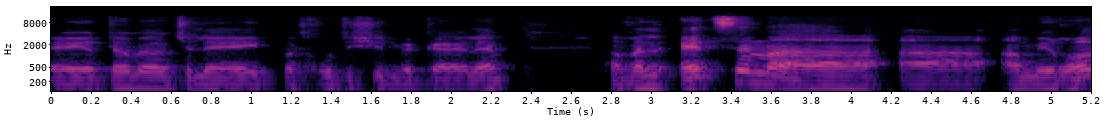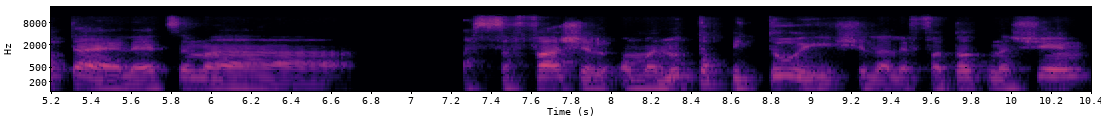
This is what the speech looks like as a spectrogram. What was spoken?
יותר בעיות של התפתחות אישית וכאלה, אבל עצם האמירות האלה, עצם השפה של אומנות הפיתוי של הלפתות נשים,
